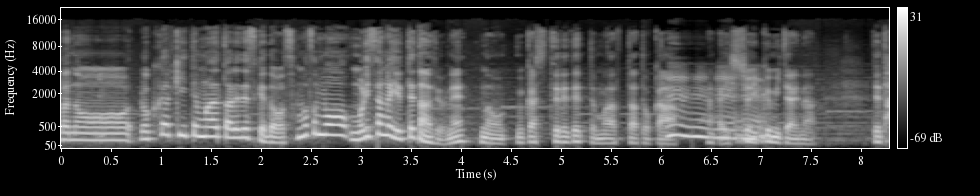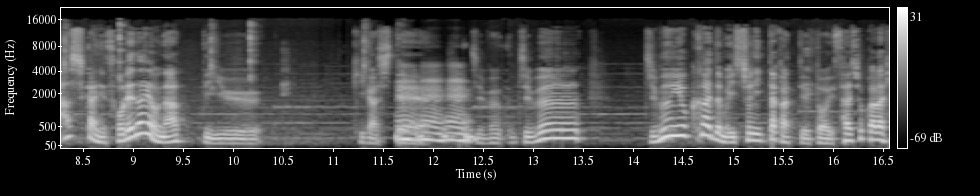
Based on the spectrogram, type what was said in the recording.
あのー録画聞いてもらうとあれですけどそもそも森さんが言ってたんですよね。その昔連れてってもらったとか、うんうんうんうん。なんか一緒行くみたいなで確かにそれだよなっていう気がして、うんうんうん。自分自分自分よく考えても一緒に行ったかっていうと最初から一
